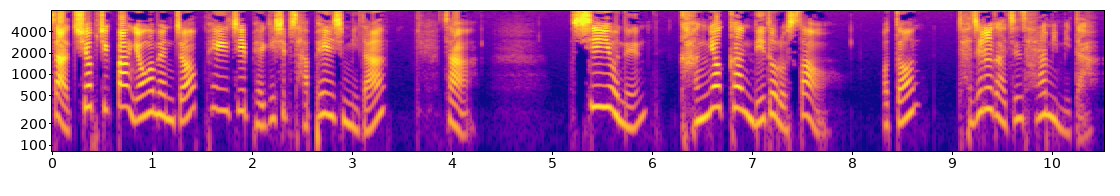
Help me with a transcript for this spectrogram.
자, 취업 직방 영어 면접 페이지 124페이지입니다. 자, CEO는 강력한 리더로서 어떤 자질을 가진 사람입니다.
